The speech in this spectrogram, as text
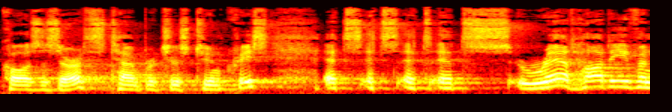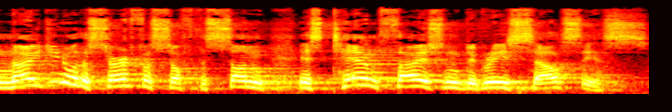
causes Earth's temperatures to increase. It's, it's, it's, it's red hot even now. Do you know the surface of the sun is 10,000 degrees Celsius?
